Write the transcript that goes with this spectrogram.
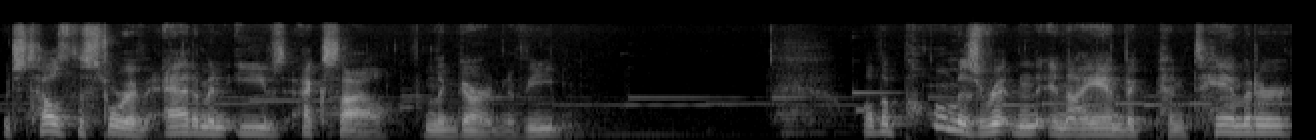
which tells the story of Adam and Eve's exile from the Garden of Eden. While the poem is written in iambic pentameter,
